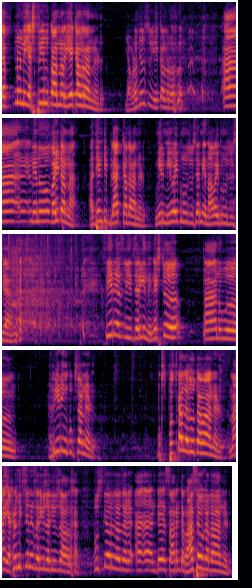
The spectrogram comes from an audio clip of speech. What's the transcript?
లెఫ్ట్ నుండి ఎక్స్ట్రీమ్ కార్నర్ ఏ కలర్ అన్నాడు? ఎవడో తెలుసు ఏ కలరు? నేను వైట్ అన్నా. అదేంటి బ్లాక్ కదా అన్నాడు. మీరు మీ వైపు నుండి చూశారు నేను నా వైపు నుండి చూసా అన్న. సీరియస్లీ జరిగింది. నెక్స్ట్ నువ్వు రీడింగ్ బుక్స్ అన్నాడు. బుక్స్ పుస్తకాలు చదువుతావా అన్నాడు. నా ఎకడమిక్స్ అయినా సరిగ్గా చదివి చావాలా పుస్తకం అంటే సార్ అంటే రాసావు కదా అన్నాడు.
